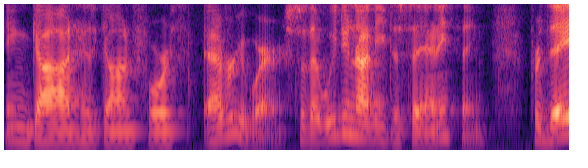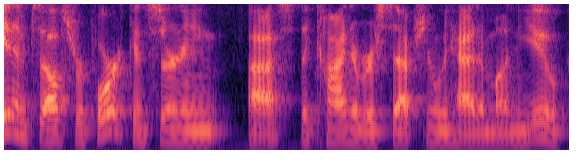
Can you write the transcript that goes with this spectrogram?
in God has gone forth everywhere, so that we do not need to say anything. For they themselves report concerning us the kind of reception we had among you,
